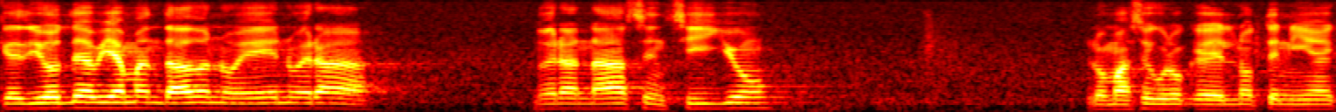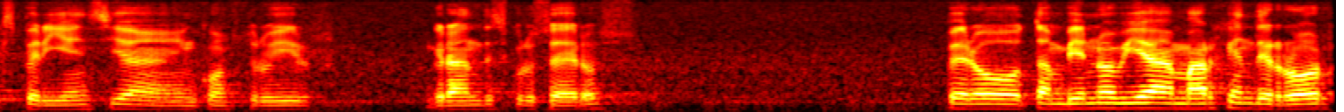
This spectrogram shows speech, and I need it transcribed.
que Dios le había mandado a Noé no era, no era nada sencillo. Lo más seguro que él no tenía experiencia en construir grandes cruceros, pero también no había margen de error,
